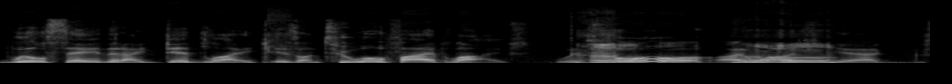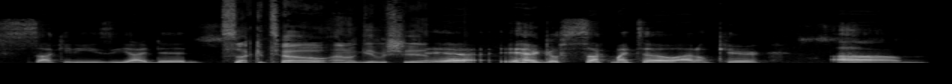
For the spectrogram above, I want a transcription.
will say that I did like is on 205 Live, which Uh-huh. oh I Oh. watched. Yeah, suck it easy. I did. Suck a toe. I don't give a shit. Yeah, yeah. Go suck my toe. I don't care. Um,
